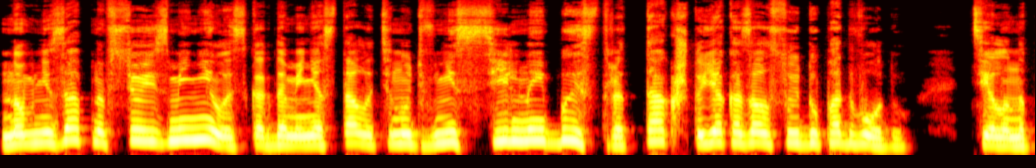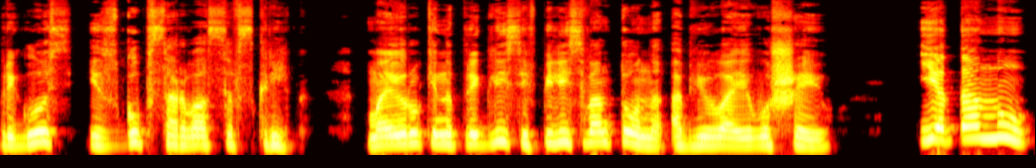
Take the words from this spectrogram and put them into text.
Но внезапно все изменилось, когда меня стало тянуть вниз сильно и быстро, так, что я, казалось, уйду под воду. Тело напряглось, и с губ сорвался вскрик. Мои руки напряглись и впились в Антона, обвивая его шею. «Я тону!»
